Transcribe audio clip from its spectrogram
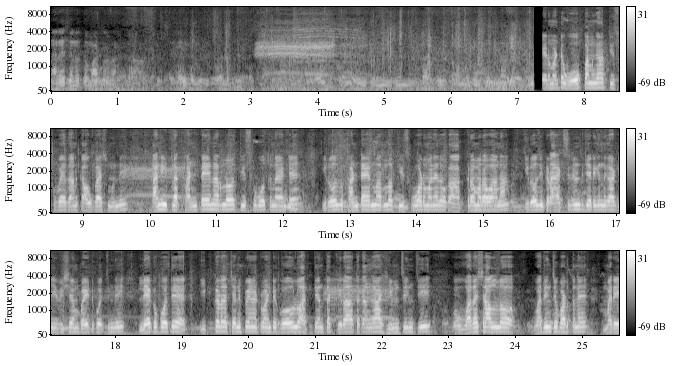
నరేష్ అన్నతో మాట్లాడదాం. చేయడం అంటే ఓపెన్గా తీసుకుపోయేదానికి అవకాశం ఉంది. కానీ ఇట్లా కంటైనర్లో తీసుకుపోతున్నాయంటే ఈరోజు కంటైనర్లో తీసుకుపోవడం అనేది ఒక అక్రమ రవాణా. ఈరోజు ఇక్కడ యాక్సిడెంట్ జరిగింది కాబట్టి ఈ విషయం బయటకు వచ్చింది. లేకపోతే ఇక్కడ చనిపోయినటువంటి గోవులు అత్యంత కిరాతకంగా హింసించి వధశాలలో వధించబడుతున్నాయి. మరి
